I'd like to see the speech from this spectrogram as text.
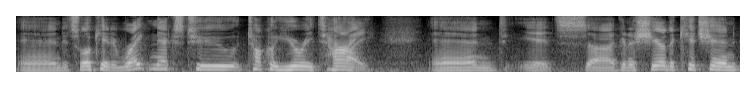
And it's located right next to Tokkuri Tei. And it's uh, going to share the kitchen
